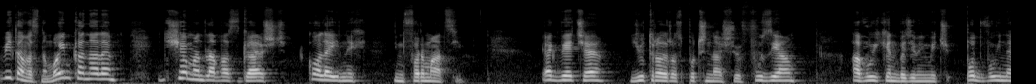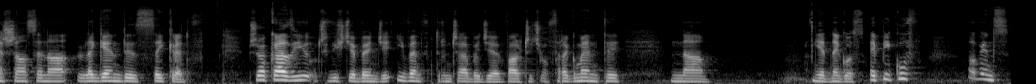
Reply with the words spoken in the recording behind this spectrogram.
witam Was na moim kanale dzisiaj mam dla Was garść kolejnych informacji. Jak wiecie, jutro rozpoczyna się fuzja, a w weekend będziemy mieć podwójne szanse na legendy z Sacredów. Przy okazji oczywiście będzie event, w którym trzeba będzie walczyć o fragmenty na jednego z epików, no więc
